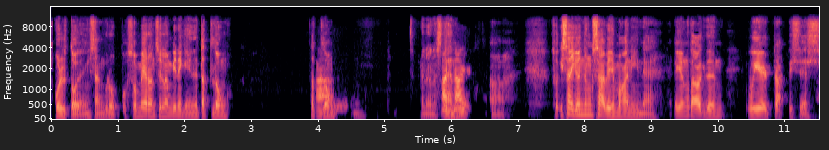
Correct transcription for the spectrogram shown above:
kulto yung isang grupo. So meron silang binigay ng tatlong tatlong ano na standard. Ah. So isa 'yon yung sabi mo kanina. Yung tawag doon weird practices.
